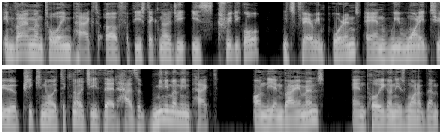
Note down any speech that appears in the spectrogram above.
environmental impact of this technology is critical. It's very important. And we wanted to pick, you know, a technology that has a minimum impact on the environment. And Polygon is one of them.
